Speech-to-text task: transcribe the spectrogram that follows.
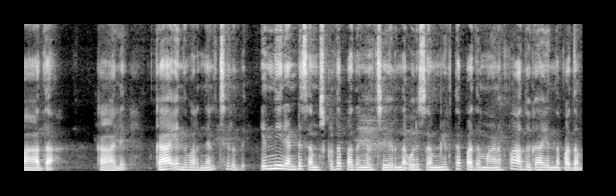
പാത കാൽ ക എന്ന് പറഞ്ഞാൽ ചെറുത്. എന്നീ രണ്ട് സംസ്കൃത പദങ്ങൾ ചേർന്ന ഒരു സംയുക്ത പദമാണ് പാതുക എന്ന പദം.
